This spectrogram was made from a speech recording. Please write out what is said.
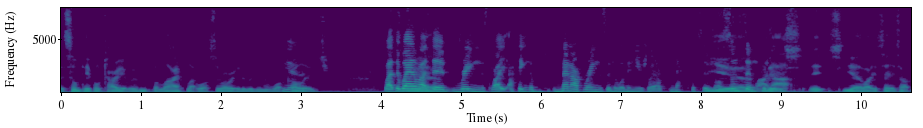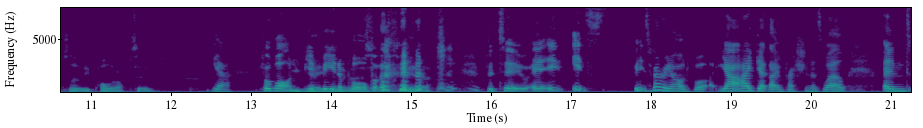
but some people carry it with them for life. Like, what sorority there was in at what Yeah. college. Like the So, way like yeah. the rings, like I think the men have rings and the women usually have necklaces or yeah, something like but that. it's it's yeah, like you say, it's absolutely polar opposite of Yeah. For one, you'd be in a pub. universities, For two, it, it it's it's very odd, but yeah, I get that impression as well. And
